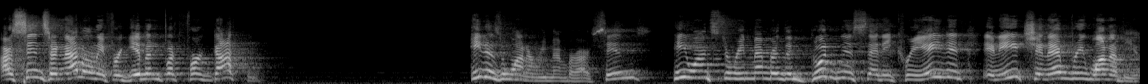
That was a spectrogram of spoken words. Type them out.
our sins are not only forgiven, but forgotten. He doesn't want to remember our sins. He wants to remember the goodness that He created in each and every one of you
